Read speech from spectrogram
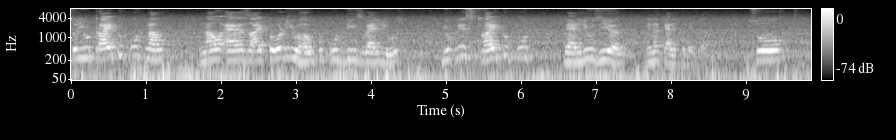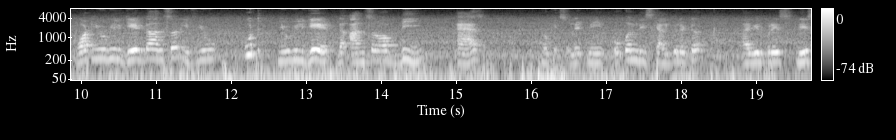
so you try to put now now as I told you how to put these values you please try to put values here in a calculator. So what you will get the answer if you put you will get the answer of D as okay so let me open this calculator. I will press this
